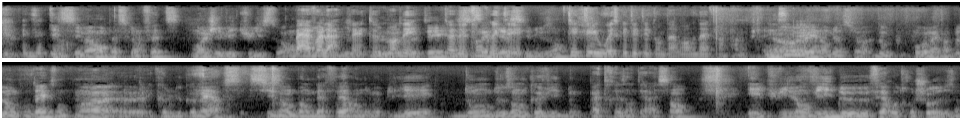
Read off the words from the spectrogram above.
Et, Exactement. et c'est marrant parce qu'en fait, moi j'ai vécu l'histoire. Bah voilà, guillemets, j'allais te de demander. côté, Toi, de c'est ton ça côté. assez amusant. T'étais où? Est-ce que t'étais dans ta banque d'affaires Enfin, non. Non, oui, non, bien sûr. Donc, pour remettre un peu dans le contexte, donc moi, euh, école de commerce, 6 ans de banque d'affaires en immobilier, dont 2 ans de Covid, donc pas très intéressant. Et puis l'envie de faire autre chose.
